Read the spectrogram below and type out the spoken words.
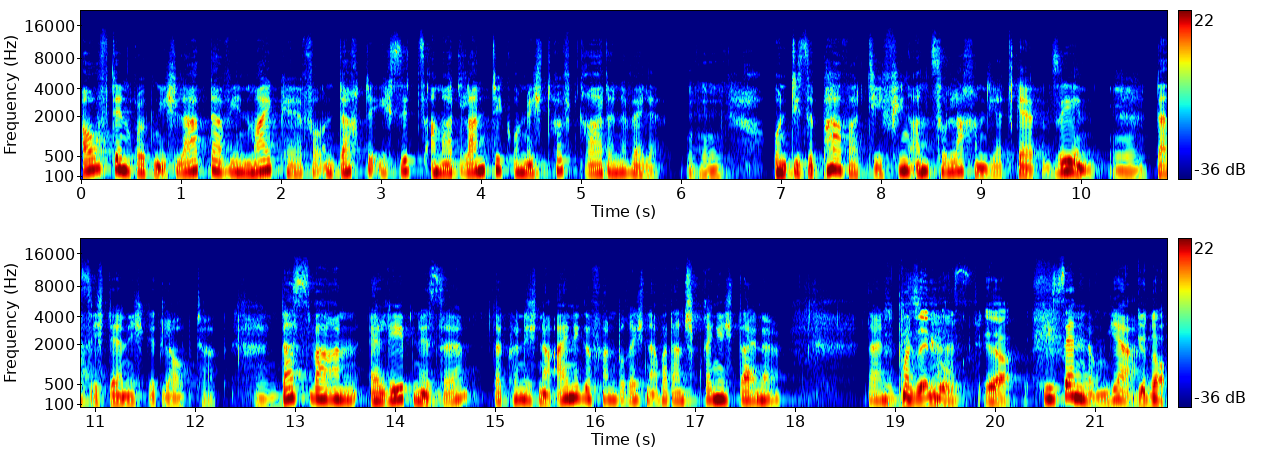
auf den Rücken. Ich lag da wie ein Maikäfer und dachte, ich sitz am Atlantik und mich trifft gerade eine Welle. Und diese Parvati fing an zu lachen. Die hat gesehen, dass ich der nicht geglaubt habe. Das waren Erlebnisse, da könnte ich noch einige von berichten, aber dann sprenge ich deine, deinen Die Podcast. Sendung. Ja. Die Sendung, ja. Genau.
